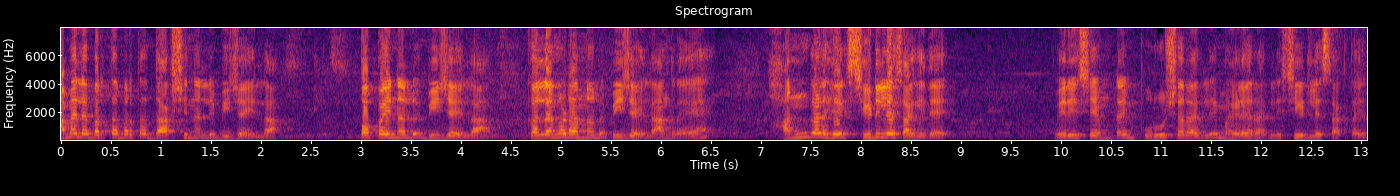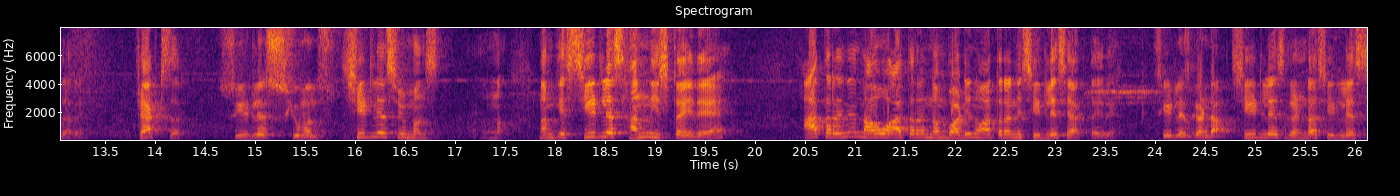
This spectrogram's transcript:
ಆಮೇಲೆ ಬರ್ತಾ ಬರ್ತಾ ದ್ರಾಕ್ಷಿನಲ್ಲಿ ಬೀಜ ಇಲ್ಲ. ಪಪ್ಪೈನಲ್ಲೂ ಬೀಜ ಇಲ್ಲ. ಕಲ್ಲಂಗಡ ಹಣ್ಣಲ್ಲೂ ಬೀಜ ಇಲ್ಲ. ಅಂದರೆ ಹಣ್ಣುಗಳು ಹೇಗೆ ಸೀಡ್ಲೆಸ್ ಆಗಿದೆ. ವೆರಿ ಸೇಮ್ ಟೈಮ್ ಪುರುಷರಾಗಲಿ ಮಹಿಳೆಯರಾಗಲಿ ಸೀಡ್ಲೆಸ್ ಆಗ್ತಾ ಇದ್ದಾರೆ. Fact sir seedless humans seedless humans ನಮಗೆ ಸೀಡ್ಲೆಸ್ ಹಣ್ಣು ಇಷ್ಟ ಇದೆ. ಆ ಥರನೇ ನಾವು ಆ ಥರ ನಮ್ಮ ಬಾಡಿನೂ ಆ ಥರನೇ ಸೀಡ್ಲೆಸ್ಸೇ ಆಗ್ತಾ ಇದೆ. ಸೀಡ್ಲೆಸ್ ಗಂಡ. ಸೀಡ್ಲೆಸ್ ಗಂಡ ಸೀಡ್ಲೆಸ್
